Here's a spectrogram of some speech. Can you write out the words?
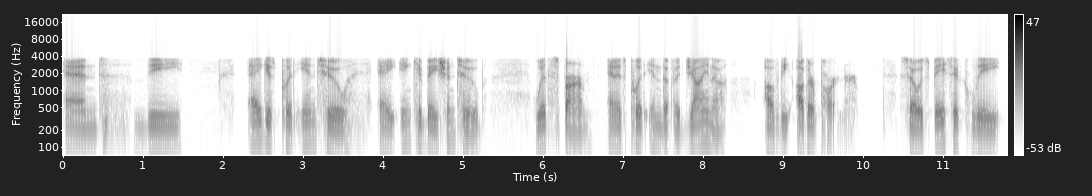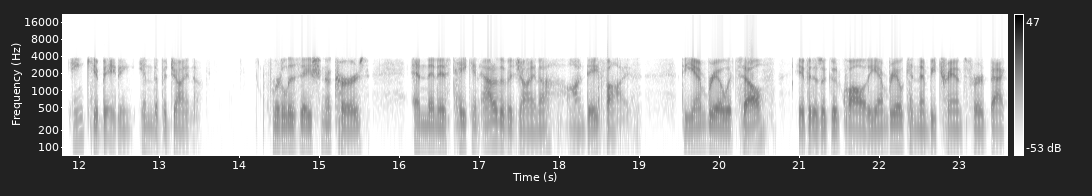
and the egg is put into a incubation tube with sperm and is put in the vagina of the other partner. So it's basically incubating in the vagina fertilization occurs and then is taken out of the vagina on day five. The embryo itself, if it is a good quality embryo, can then be transferred back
